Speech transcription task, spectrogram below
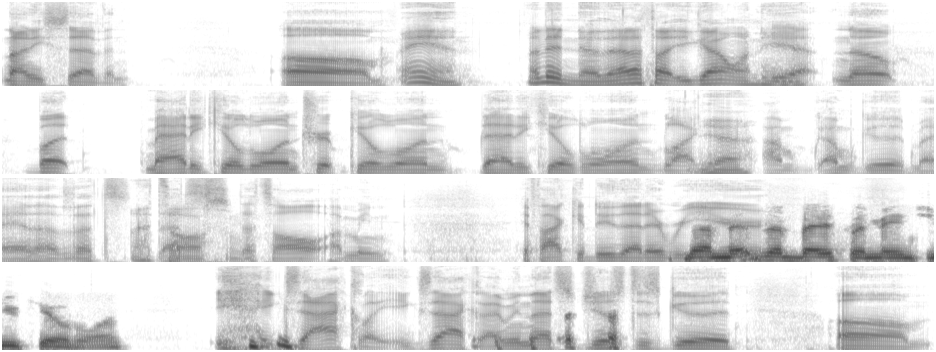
97. Um, man, I didn't know that. I thought you got one here. yeah, no, but Maddie killed one, Trip killed one, Daddy killed one. Like, Yeah. I'm I'm good, man. That's That's that's awesome. That's all. I mean, if I could do that every that, year, that basically means you killed one. Yeah, exactly, exactly. I mean, that's just as good. Um,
